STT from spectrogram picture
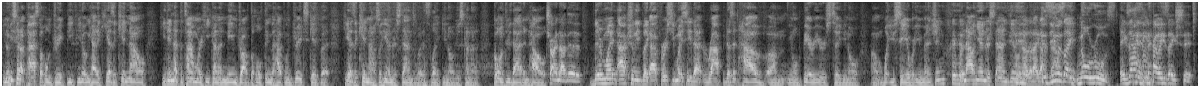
you know, he's kind of past the whole Drake beef. You know, he had a, he has a kid now. He didn't at the time where he kind of name dropped the whole thing that happened with Drake's kid, but he has a kid now, so he understands what it's like, you know, just kind of going through that and how Try not to. there might actually like at first you might say that rap doesn't have um, you know barriers to you know um, what you say or what you mention, but now he understands, you know, now that I got Because he was like, no rules. exactly. And now he's like, shit.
